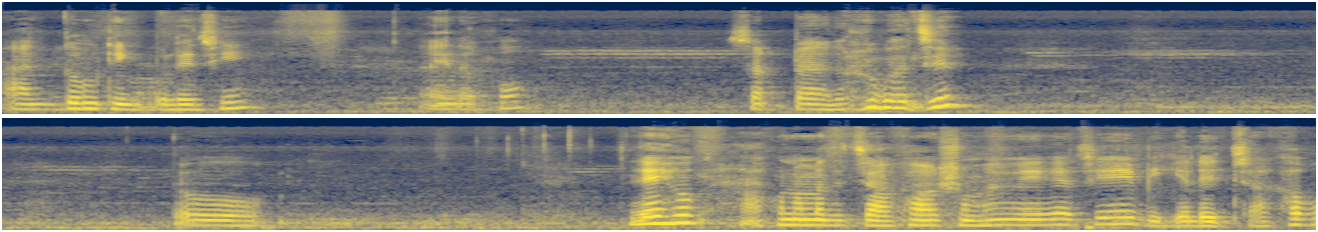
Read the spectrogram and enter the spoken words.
একদম ঠিক বলেছি। এই দেখো, সাতটা এগারো বাজে। তো যাই হোক, এখন আমাদের চা খাওয়ার সময় হয়ে গেছে, বিকেলের চা খাব।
